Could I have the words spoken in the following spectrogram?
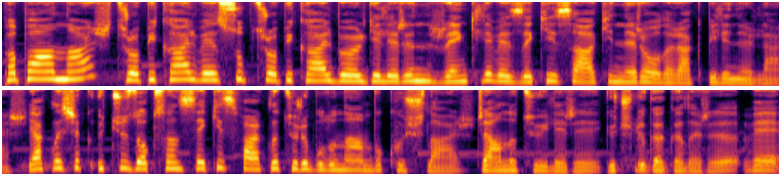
Papağanlar, tropikal ve subtropikal bölgelerin renkli ve zeki sakinleri olarak bilinirler. Yaklaşık 398 farklı türü bulunan bu kuşlar, canlı tüyleri, güçlü gagaları ve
